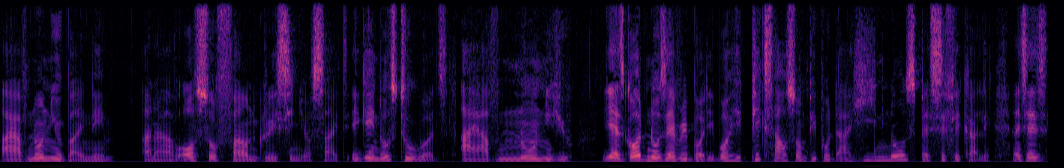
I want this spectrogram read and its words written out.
I have known you by name, and I have also found grace in your sight. Again, those two words, I have known you. Yes, God knows everybody, but He picks out some people that He knows specifically. And says,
